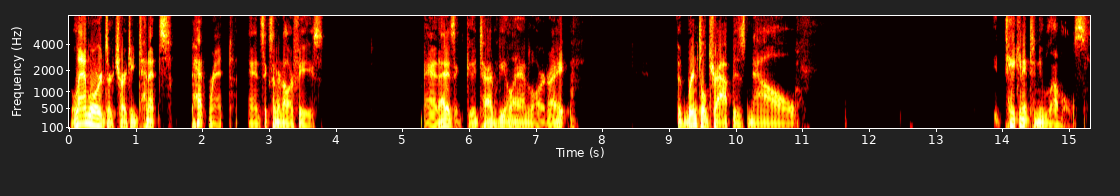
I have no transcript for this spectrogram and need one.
Landlords are charging tenants pet rent and $600 fees. Man, that is a good time to be a landlord, right? The rental trap is now taking it to new levels.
